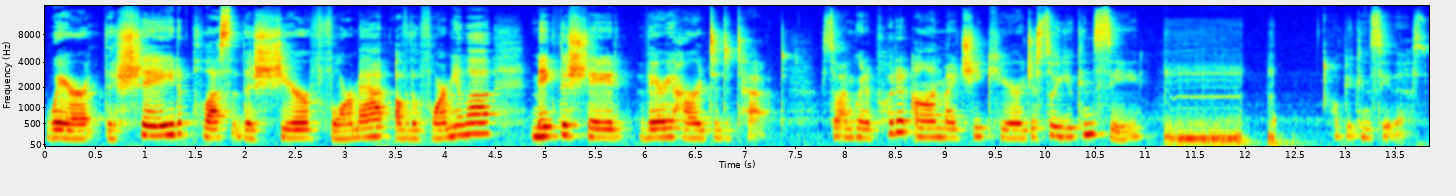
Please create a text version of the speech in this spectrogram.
where the shade plus the sheer format of the formula make the shade very hard to detect. So I'm going to put it on my cheek here just so you can see. Hope you can see this.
